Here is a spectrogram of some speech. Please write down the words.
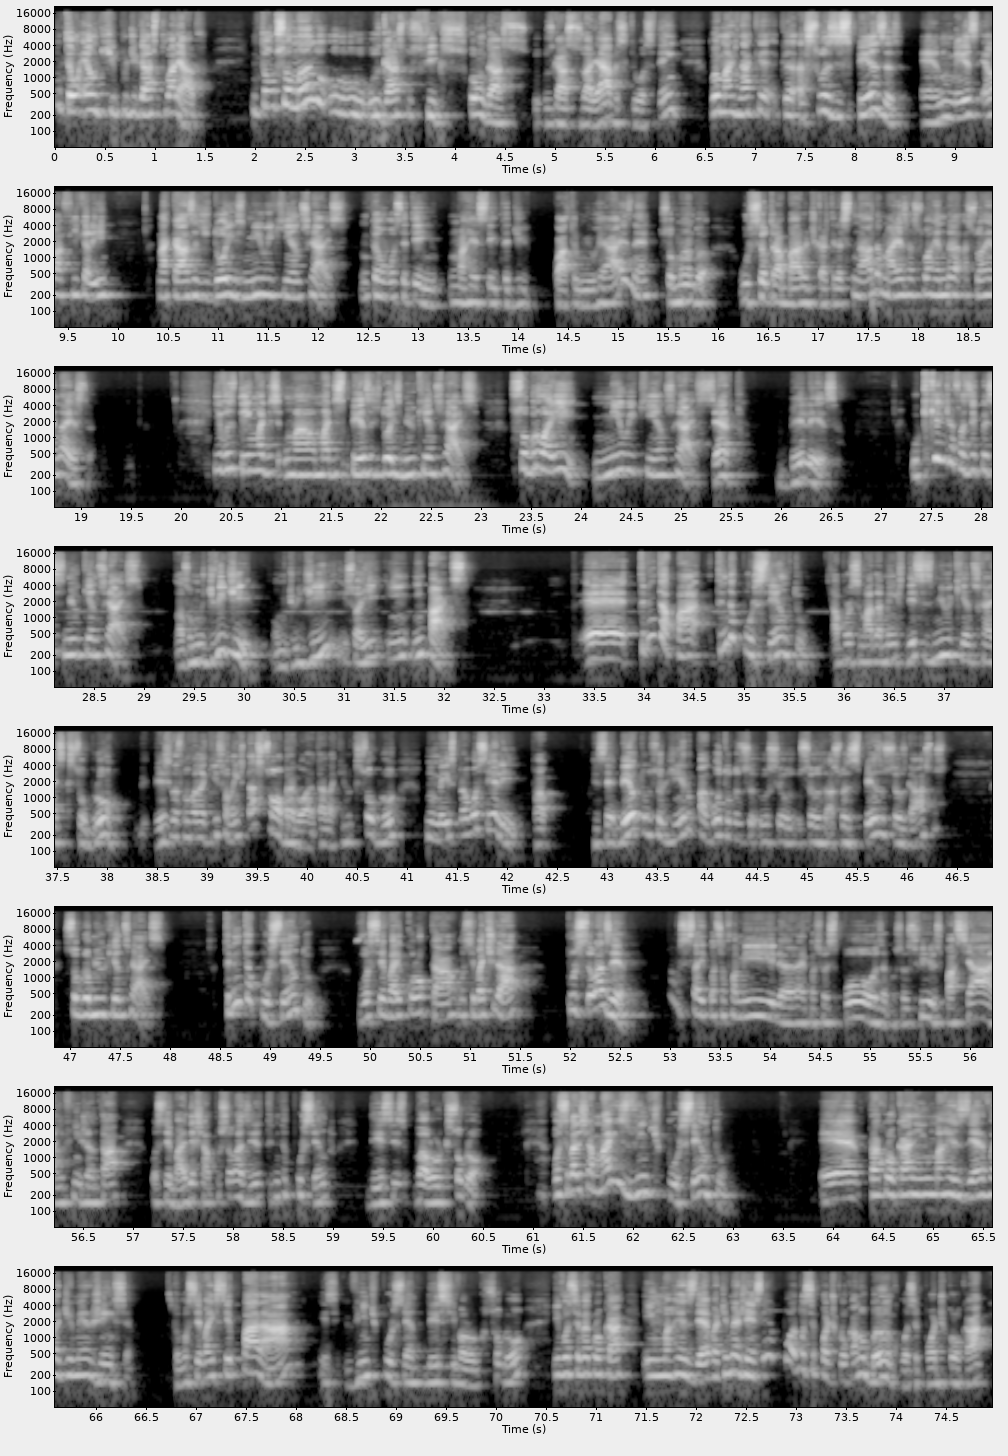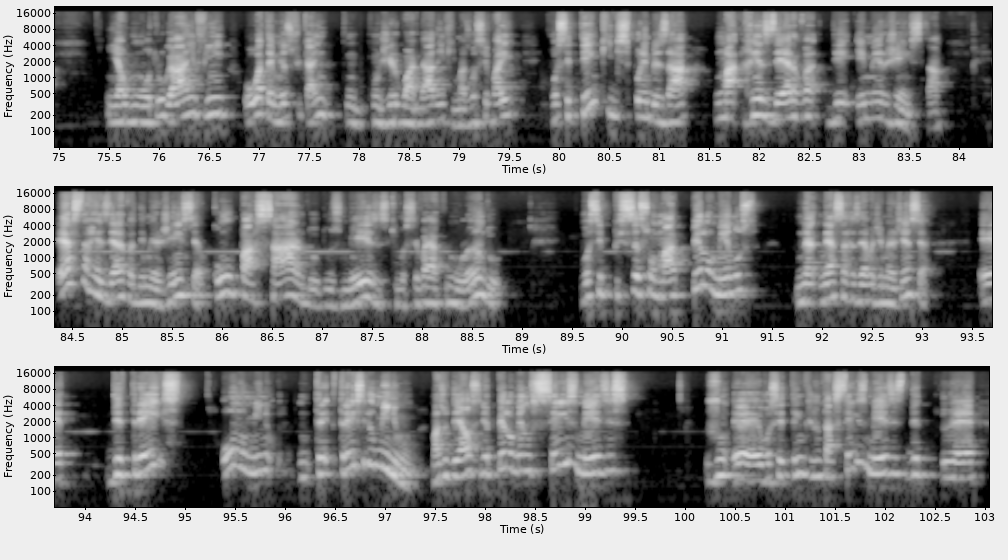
então, é um tipo de gasto variável. Então, somando o, os gastos fixos com os gastos, os gastos variáveis que você tem, vou imaginar que, que as suas despesas é, no mês, ela fica ali na casa de R$ 2.500. Então, você tem uma receita de R$ reais, né? Somando o seu trabalho de carteira assinada, mais a sua renda, a sua renda extra. E você tem uma, uma, uma despesa de R$ 2.500. Sobrou aí R$ 1.500, certo? Beleza. O que, que a gente vai fazer com esses R$ 1.500? Nós vamos dividir, vamos dividir isso aí em, em partes. É, 30, par, 30% aproximadamente desses R$ 1.500 que sobrou, veja que nós estamos falando aqui somente da sobra agora, tá? Daquilo que sobrou no mês para você ali. Recebeu todo o seu dinheiro, pagou todas seus, as suas despesas, os seus gastos, sobrou R$ 1.500. 30% você vai colocar, você vai tirar o seu lazer. Você sair com a sua família, né, com a sua esposa, com seus filhos, passear, enfim, jantar, você vai deixar o seu lazer 30% desse valor que sobrou. Você vai deixar mais 20% é, para colocar em uma reserva de emergência. Então, você vai separar esse 20% desse valor que sobrou e você vai colocar em uma reserva de emergência. Você pode colocar no banco, você pode colocar em algum outro lugar, enfim, ou até mesmo ficar em, com, com dinheiro guardado, enfim, mas você vai, você tem que disponibilizar uma reserva de emergência, tá? Essa reserva de emergência, com o passar do, dos meses que você vai acumulando, você precisa somar pelo menos nessa reserva de emergência é, de três, ou no mínimo, três seria o mínimo, mas o ideal seria pelo menos seis meses. É, você tem que juntar seis meses de, é,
